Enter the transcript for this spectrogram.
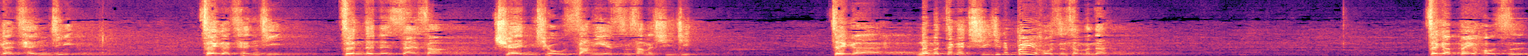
这个成绩，这个成绩真的能算上全球商业史上的奇迹。这个，那么这个奇迹的背后是什么呢？这个背后是，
